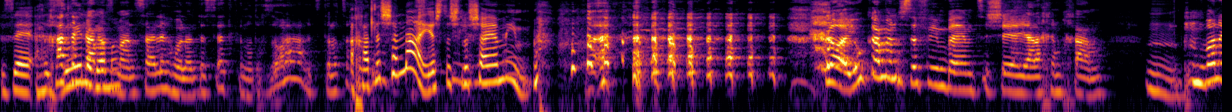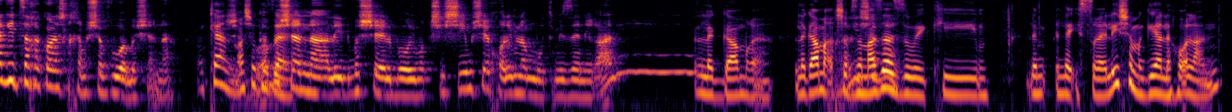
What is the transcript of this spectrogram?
זה אחת הזוי לכמה לגמרי. זמן, סע להולנד, תעשה התקנות, תחזור לארץ, אתה לא צריך... אחת. לשנה, יש את השלושה ימים. לא, היו כמה נוספים באמצע שהיה לכם חם. Mm. בוא נגיד, סך הכל יש לכם שבוע בשנה. כן, משהו שבוע כזה. בשנה להתבשל בו עם הקשישים שיכולים למות מזה, נראה לי... לגמרי, לגמרי. עכשיו, זה מה זה. הזוי? כי לישראלי שמגיע להולנד,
